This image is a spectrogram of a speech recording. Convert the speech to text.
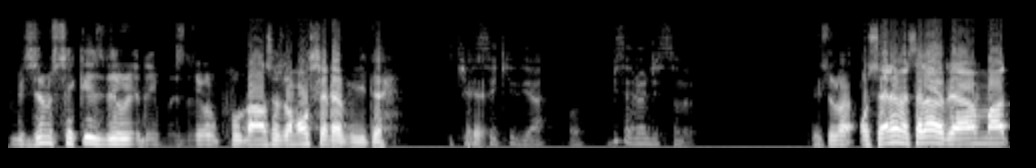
bizim 8 yediğimiz Liverpool'dan sezon o sene miydi? 2008 ya o. Bir sene öncesi sanırım. Bizim, o sene mesela Real Madrid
